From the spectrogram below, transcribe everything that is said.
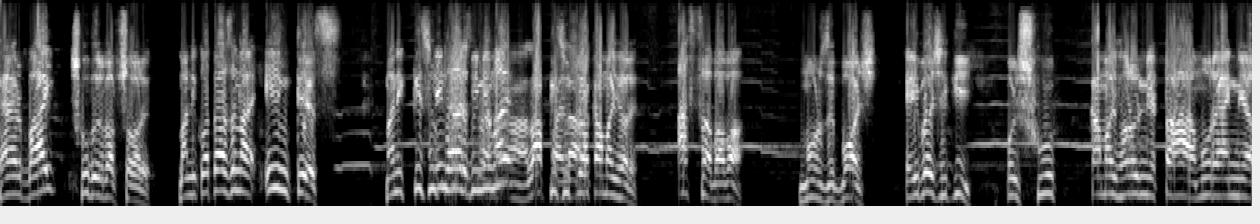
হ্যাঁ ভাই সুদের ব্যবসা হরে মানে কথা আছে না ইন্টারেস্ট মানে কিছু টাকার বিনিময়ে কিছু টাকা কামাই হরে। আচ্ছা বাবা মোর যে বয়স এই বয়সে কি ওই সুদ কামাই হরে নিয়ে টাকা মোরে আনিয়া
